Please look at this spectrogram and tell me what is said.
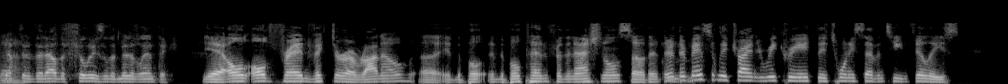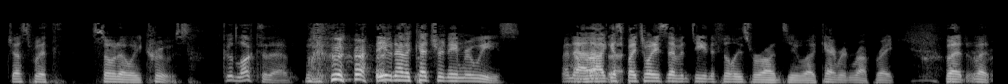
uh, Yep, they're, they're now the Phillies of the Mid Atlantic. Yeah, old old friend Victor Arano uh, in the bull, in the bullpen for the Nationals. So they're they're, they're Mhm. basically trying to recreate the 2017 Phillies just with Soto and Cruz. Good luck to them. They even have a catcher named Ruiz. And now, about I guess that? by 2017 the Phillies were on to uh, Cameron Rupp, right? But but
